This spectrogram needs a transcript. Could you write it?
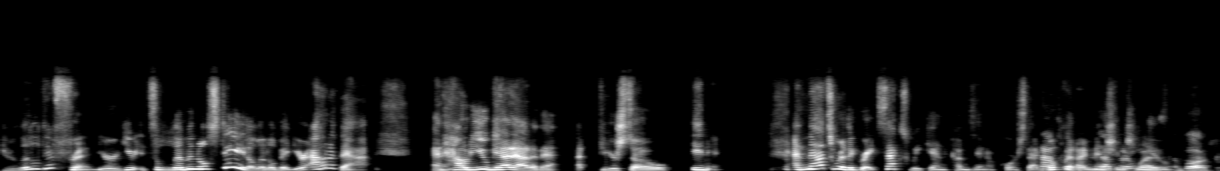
you're a little different. You're, you're it's a liminal state a little bit. You're out of that. And how do you get out of that if you're so in it? And that's where the Great Sex Weekend comes in, of course. That that's book that I mentioned to was, you, the book yeah.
